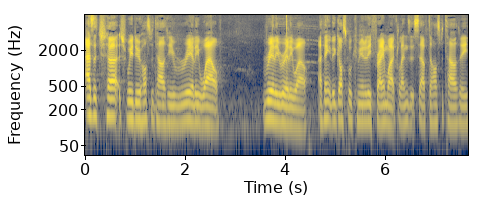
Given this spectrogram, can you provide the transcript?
as a church, we do hospitality really well, really, really well. I think the gospel community framework lends itself to hospitality.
